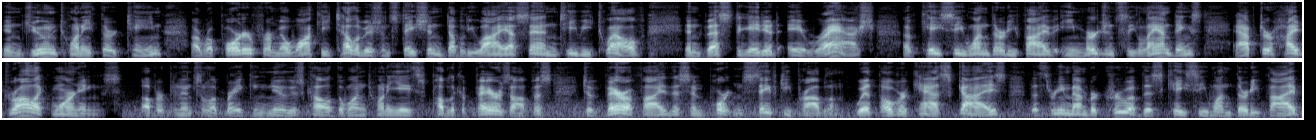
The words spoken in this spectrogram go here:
in June 2013, a reporter for Milwaukee television station WISN TV 12 investigated a rash of KC 135 emergency landings after hydraulic warnings. Upper Peninsula Breaking News called the 128th's Public Affairs Office to verify this important safety problem. With overcast skies, the three member crew of this KC 135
